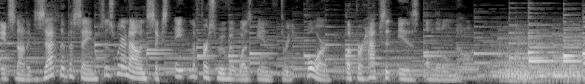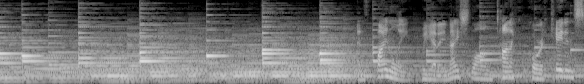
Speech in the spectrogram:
It's not exactly the same since we are now in 6 8 and the first movement was in 3 4, but perhaps it is a little nod. And finally, we get a nice long tonic chord cadence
